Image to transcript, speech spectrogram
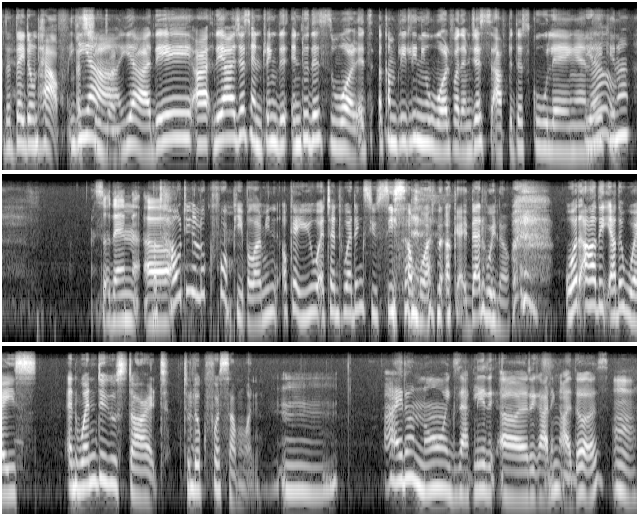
that they don't have yeah, children yeah, they are they are just entering the, into this world. It's a completely new world for them just after the schooling and like you know. So then, uh, But how do you look for people? I mean, okay, you attend weddings, you see someone. okay, that we know. What are the other ways, and when do you start to look for someone? Mm, I don't know exactly uh, regarding others, Mm.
